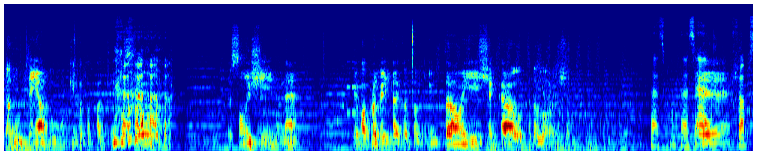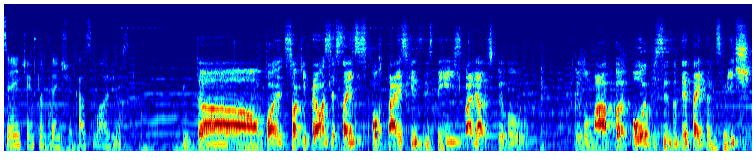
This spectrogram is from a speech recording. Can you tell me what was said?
Eu não tenho a lua, o que, que eu tô fazendo? Eu sou, eu sou um gênio, né? Eu vou aproveitar que eu tô aqui então e checar outra loja. Acontece, acontece. É, é... Shop Sanity é importante checar as lojas. Então, pode... só que para eu acessar esses portais que existem espalhados pelo, pelo mapa, ou eu preciso ter Titan Smith,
